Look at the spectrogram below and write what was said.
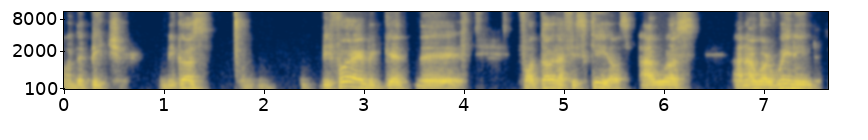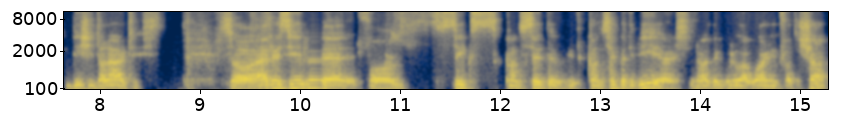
on the picture because before I get the photography skills, I was an award-winning digital artist. So I received uh, for six consecutive consecutive years, you know, the GRU Award in Photoshop.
